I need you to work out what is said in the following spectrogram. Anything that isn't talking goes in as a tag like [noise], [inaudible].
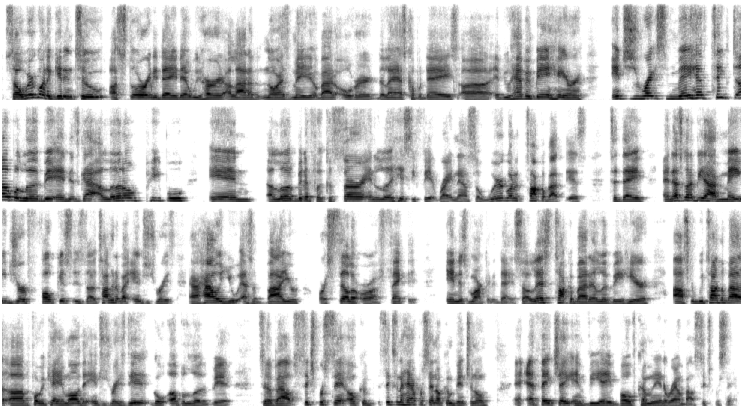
So we're going to get into a story today that we heard a lot of noise made about over the last couple days. Uh, if you haven't been hearing, interest rates may have ticked up a little bit, and this got a little people in a little bit of a concern and a little hissy fit right now. So we're going to talk about this today, and that's going to be our major focus is uh, talking about interest rates and how you as a buyer or seller are affected in this market today. So let's talk about it a little bit here. Oscar, we talked about uh, before we came on the interest rates did go up a little bit to about six percent on six and a half percent on conventional, and FHA and VA both coming in around about six percent.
